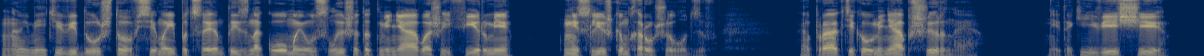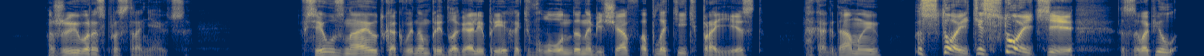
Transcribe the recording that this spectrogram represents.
Но имейте в виду, что все мои пациенты и знакомые услышат от меня о вашей фирме не слишком хороший отзыв. А практика у меня обширная, и такие вещи живо распространяются. Все узнают, как вы нам предлагали приехать в Лондон, обещав оплатить проезд, а когда мы «Стойте, стойте!» — завопил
